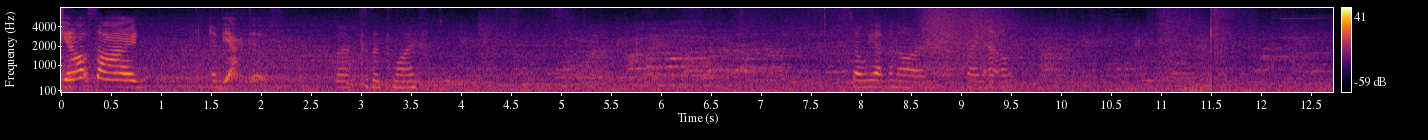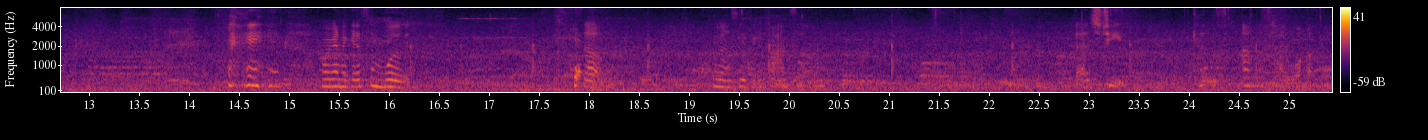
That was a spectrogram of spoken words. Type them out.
get outside and be active. Because it's life. So we have Menards right now. We're gonna get some wood. So we're gonna see if we can find some. That's cheap. Because I'm a Taiwan.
